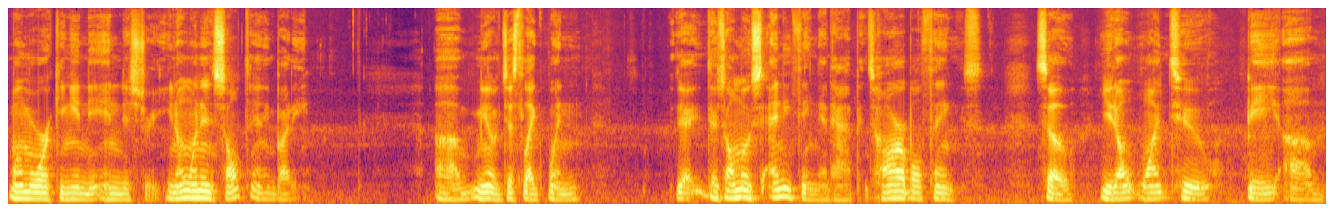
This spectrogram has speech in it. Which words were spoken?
when we're working in the industry. You don't want to insult anybody. Um, you know, just like when there's almost anything that happens, horrible things. So you don't want to be, um,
